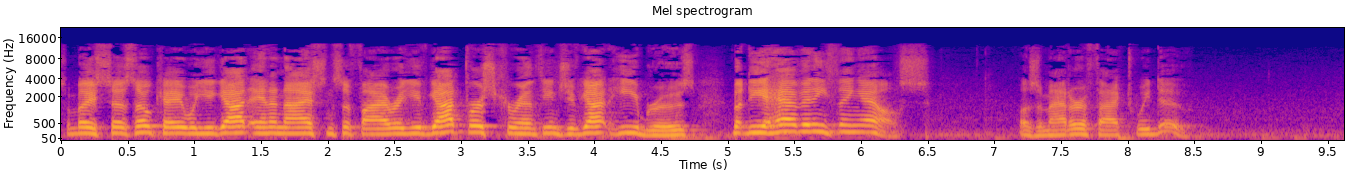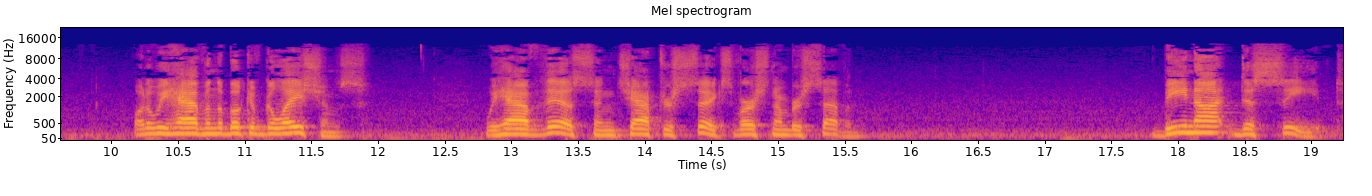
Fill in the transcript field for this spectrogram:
Somebody says, okay, well, you got Ananias and Sapphira, you've got 1 Corinthians, you've got Hebrews, but do you have anything else? Well, as a matter of fact, we do. What do we have in the book of Galatians? We have this in chapter 6, verse number 7. Be not deceived.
